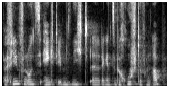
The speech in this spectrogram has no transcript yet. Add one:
bei vielen von uns hängt eben nicht äh, der ganze Beruf davon ab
